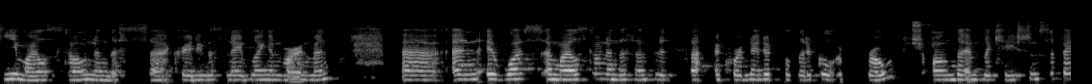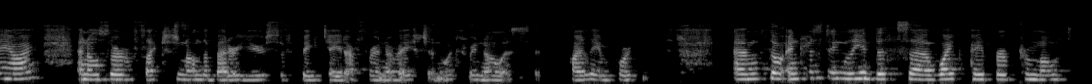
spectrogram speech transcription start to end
key milestone in this uh, creating this enabling environment. Uh, and it was a milestone in the sense that it's a coordinated political approach on the implications of AI and also a reflection on the better use of big data for innovation, which we know is highly important. Um, so interestingly, this uh, white paper promotes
